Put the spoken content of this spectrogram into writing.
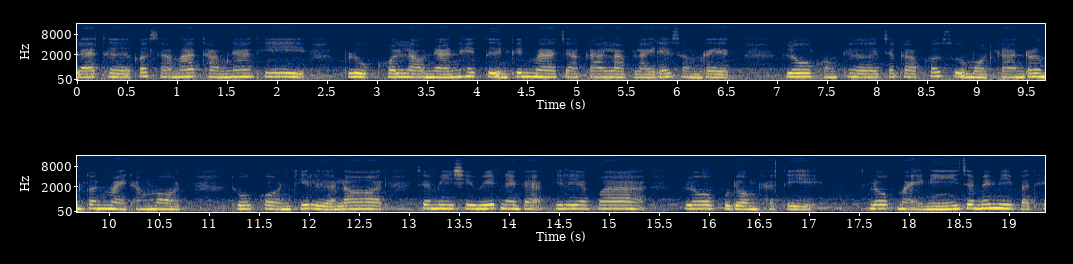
และเธอก็สามารถทำหน้าที่ปลุกคนเหล่านั้นให้ตื่นขึ้นมาจากการหลับไหลได้สำเร็จ โลกของเธอจะกลับเข้าสู่โหมดการเริ่มต้นใหม่ทั้งหมด ทุกคนที่เหลือรอด จะมีชีวิตในแบบที่เรียกว่า โลกอุดมคติ โลกใหม่นี้จะไม่มีประเท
